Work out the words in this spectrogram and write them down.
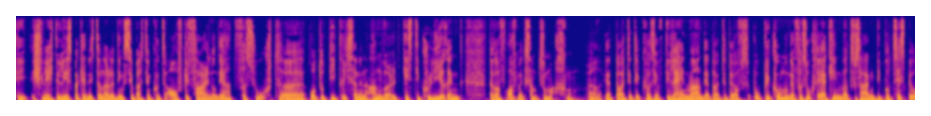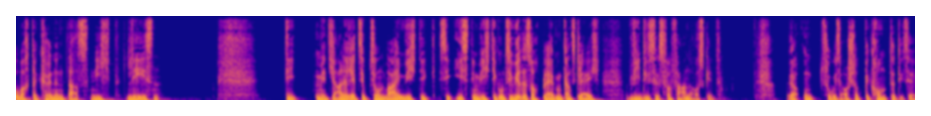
Die schlechte Lesbarkeit ist dann allerdings Sebastian Kurz aufgefallen und er hat versucht, äh, Otto Dietrich, seinen Anwalt, gestikulierend darauf aufmerksam zu machen. Er deutete quasi auf die Leinwand, er deutete aufs Publikum und er versuchte erkennbar zu sagen, die Prozessbeobachter können das nicht lesen. Die mediale Rezeption war ihm wichtig, sie ist ihm wichtig und sie wird es auch bleiben, ganz gleich, wie dieses Verfahren ausgeht. Ja, und so wie es ausschaut, bekommt er diese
